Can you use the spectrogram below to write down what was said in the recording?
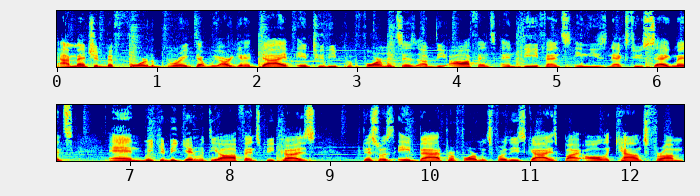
I mentioned before the break that we are going to dive into the performances of the offense and defense in these next two segments. And we can begin with the offense because this was a bad performance for these guys by all accounts from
